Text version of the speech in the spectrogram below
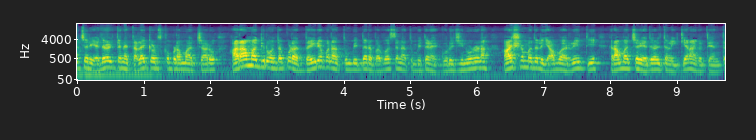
ರಾಮಾಚಾರಿ ಎದೇಳ್ತೇನೆ, ತಲೆ ಕೆಡಿಸ್ಕೊಬಿಡಮ್ಮ ಚಾರು ಆರಾಮಾಗಿರುವಂತ ಕೂಡ ಧೈರ್ಯವನ್ನ ತುಂಬಿದ್ದಾರೆ ಭರವಸೆನ ತುಂಬಿದ್ದಾರೆ. ಗುರುಜಿ ನೋಡೋಣ, ಆಶ್ರಮದಲ್ಲಿ ಯಾವ ರೀತಿ ರಾಮಾಚಾರಿ ಎದೇಳ್ತಾಳೆ ಏನಾಗುತ್ತೆ ಅಂತ.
